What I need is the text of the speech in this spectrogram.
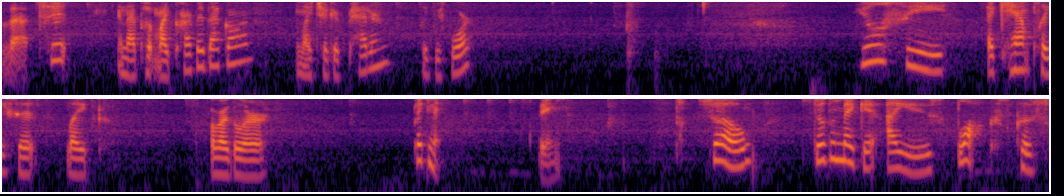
That's it. And I put my carpet back on, my checkered pattern, like before. You'll see I can't place it like a regular picnic thing. So, still to make it, I use blocks, because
